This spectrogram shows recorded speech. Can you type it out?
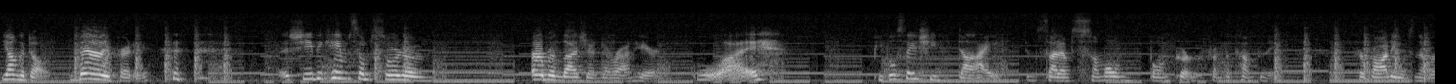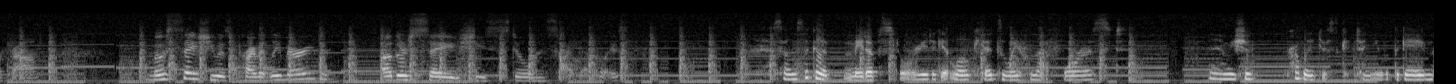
Young adult. Very pretty. she became some sort of urban legend around here. Why? People say she died inside of some old bunker from the company. Her body was never found. Most say she was privately buried. Others say she's still inside that place. Sounds like a made up story to get little kids away from that forest. And we should probably just continue with the game.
